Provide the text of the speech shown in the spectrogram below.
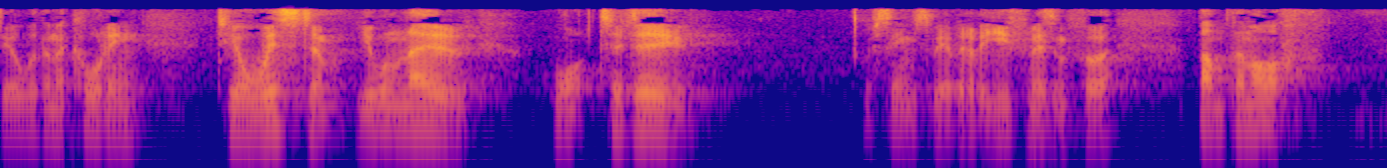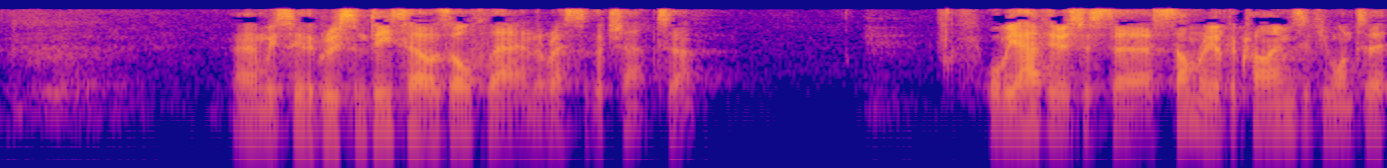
Deal with them according to your wisdom. You will know what to do. Which seems to be a bit of a euphemism for bump them off. And we see the gruesome details of that in the rest of the chapter. What we have here is just a summary of the crimes. If you want to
